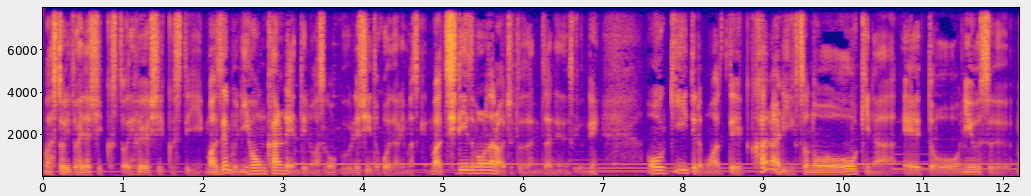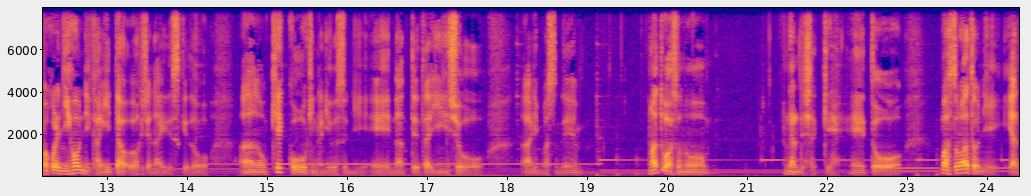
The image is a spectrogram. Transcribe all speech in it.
まあ、ストリートファイター6と FF16、まあ、全部日本関連っていうのはすごく嬉しいところでありますけど、まあ、シリーズものなのはちょっと残念ですけどね大きいっていうのもあってかなりその大きな、えーと、ニュース、まあ、これ日本に限ったわけじゃないですけどあの結構大きなニュースに、えー、なってた印象ありますね。あとはその、何でしたっけ？えっ、ー、と、まあその後にやっ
